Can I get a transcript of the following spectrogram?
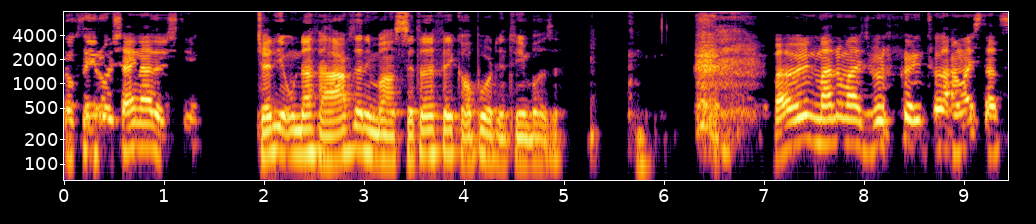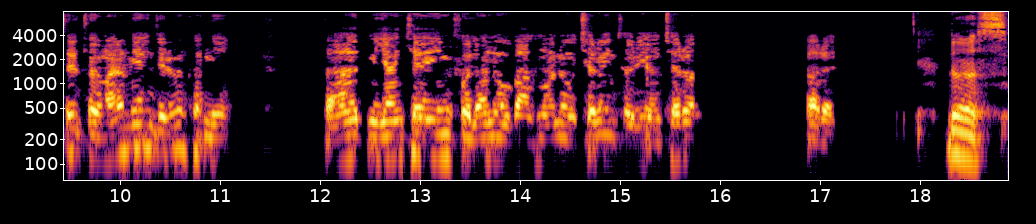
نقطه روشنی نداشتیم. چرا دیگه اون دفعه حرف زدیم با هم سه تا فیک آپ بردیم تو این بازه. ببین منو مجبور می‌کنی تو همش تقصیر تو منو میای اینجوری می‌کنی. بعد میگن که این فلان و بهمان و چرا اینطوری و چرا؟ آره. درست.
